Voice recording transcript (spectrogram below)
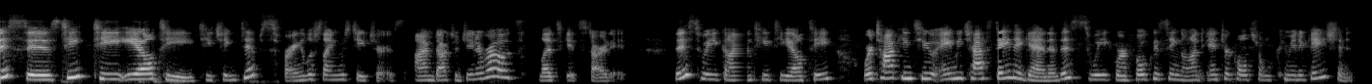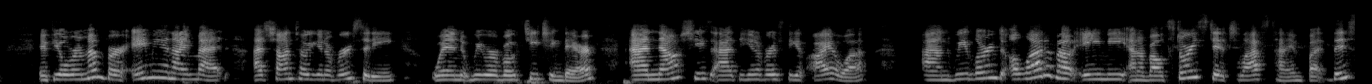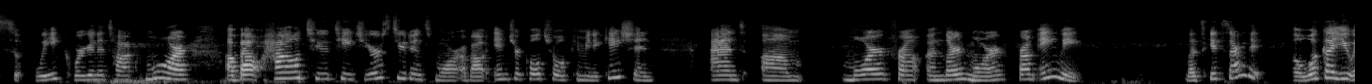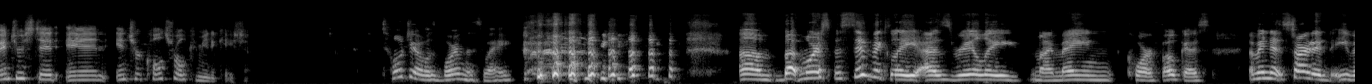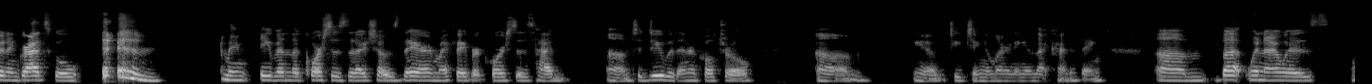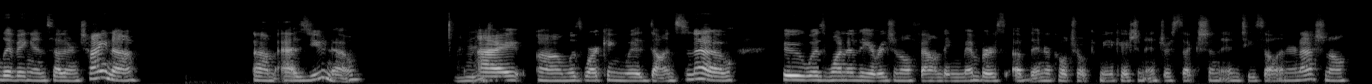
This is TTELT, Teaching Tips for English Language Teachers. I'm Dr. Gina Rhodes. Let's get started. This week on TTLT, we're talking to Amy Chastain again, and this week we're focusing on intercultural communication. If you'll remember, Amy and I met at Shantou University when we were both teaching there, and now she's at the University of Iowa and we learned a lot about Amy and about Story Stitch last time, but this week we're going to talk more about how to teach your students more about intercultural communication and um, more from and learn more from Amy. Let's get started. Well, what got you interested in intercultural communication? I told you I was born this way. Um, but more specifically, as really my main core focus, I mean, it started even in grad school. I mean, even the courses that I chose there and my favorite courses had um, to do with intercultural, um, you know, teaching and learning and that kind of thing. Um, but when I was living in southern China, um, as you know, mm-hmm. I um, was working with Don Snow, who was one of the original founding members of the Intercultural Communication Interest Section in TESOL International.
